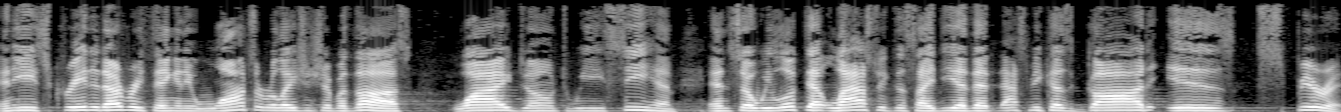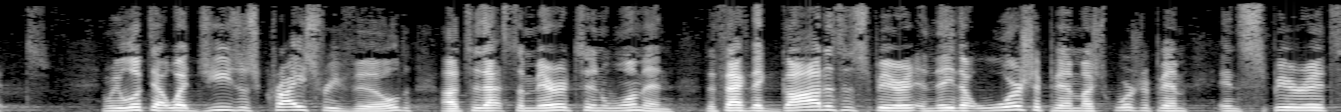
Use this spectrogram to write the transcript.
and he's created everything and he wants a relationship with us, why don't we see him? And so we looked at last week this idea that that's because God is spirit. And we looked at what Jesus Christ revealed uh, to that Samaritan woman the fact that God is a spirit, and they that worship him must worship him in spirit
